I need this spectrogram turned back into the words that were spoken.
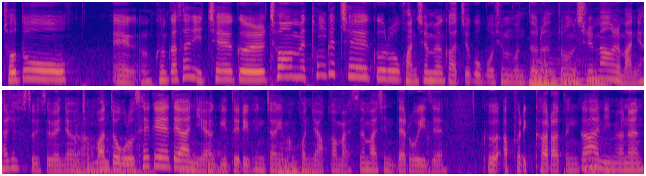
저도 예, 그러니까 사실 이 책을 처음에 통계책으로 관심을 가지고 보신 분들은 좀 음. 실망을 많이 하실 수 있어요. 왜냐하면 아, 전반적으로 세계에 대한 맞아요. 이야기들이 굉장히 음. 많거든요. 아까 말씀하신 대로 이제 그 아프리카라든가 음. 아니면은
